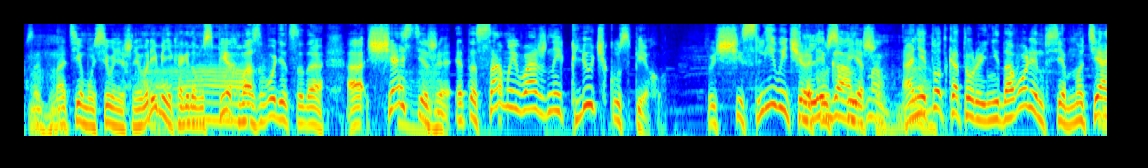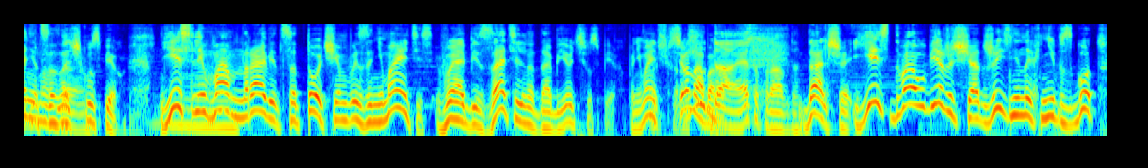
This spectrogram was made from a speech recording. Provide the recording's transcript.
Кстати, на тему сегодняшнего времени, когда успех возводится, да. А счастье же это самый важный ключ к успеху. Счастливый человек Элегантно, успешен, а не да. тот, который недоволен всем, но тянется, Ну, значит, да. к успеху. Если вам нравится то, чем вы занимаетесь, вы обязательно добьетесь успеха. Понимаете? Все Ну наоборот. да, это правда. Дальше. Есть два убежища от жизненных невзгод.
